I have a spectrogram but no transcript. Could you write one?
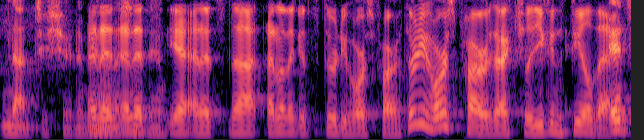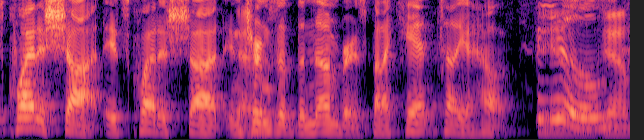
Not too sure to be and, honest and it's you. yeah, and it's not. I don't think it's 30 horsepower. 30 horsepower is actually you can feel that. It's quite a shot. It's quite a shot in yeah. terms of the numbers, but I can't tell you how it feels. Yeah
